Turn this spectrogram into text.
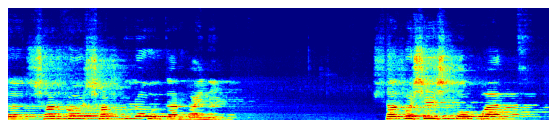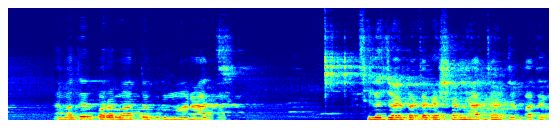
তো সর্ব সবগুলো উদ্ধার হয়নি। সর্বশেষ পৌপাত আমাদের পরমাদ্য গুরু মহারাজ ছিল জয়পতাকা স্বামী আচার্য পাদের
